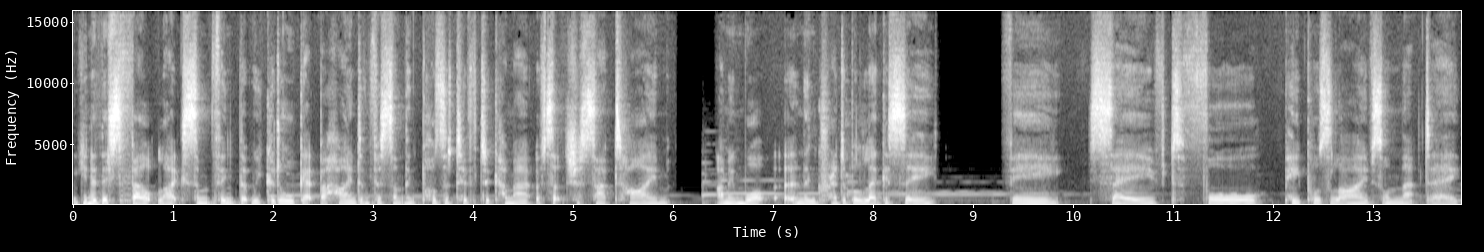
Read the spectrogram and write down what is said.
you know, this felt like something that we could all get behind and for something positive to come out of such a sad time. I mean, what an incredible legacy. The saved four people's lives on that day.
